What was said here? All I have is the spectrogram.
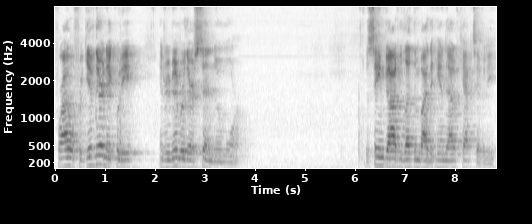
For I will forgive their iniquity and remember their sin no more. The same God who led them by the hand out of captivity,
